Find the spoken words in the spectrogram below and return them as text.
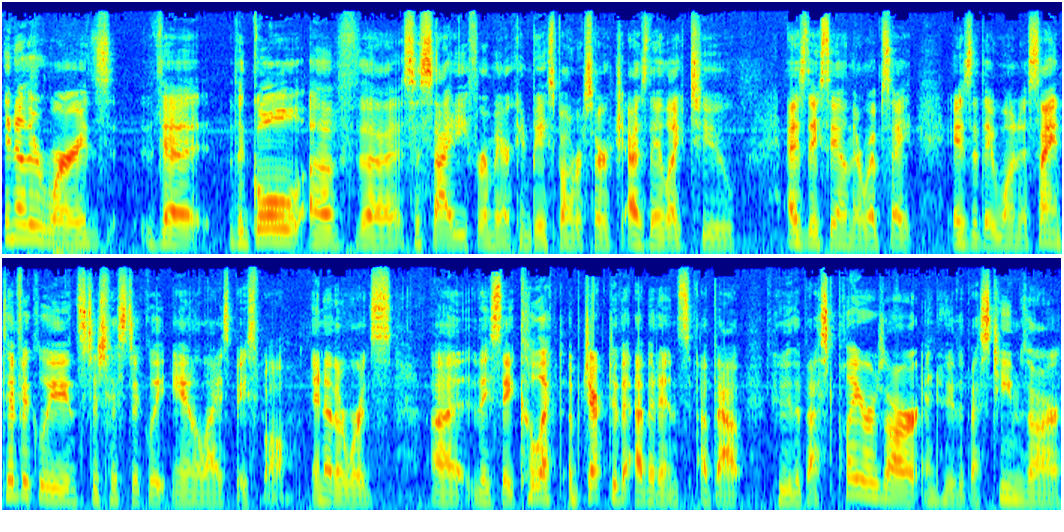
In other words, the the goal of the Society for American Baseball Research, as they like to as they say on their website, is that they want to scientifically and statistically analyze baseball. In other words, uh, they say collect objective evidence about who the best players are and who the best teams are,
